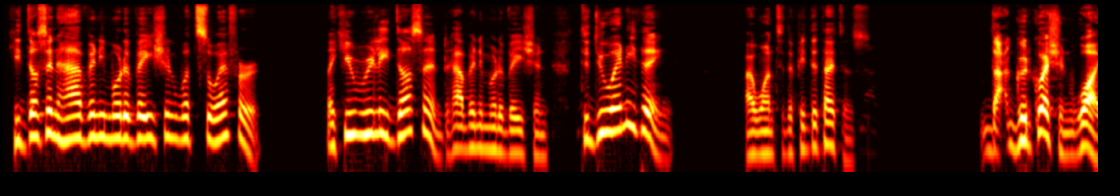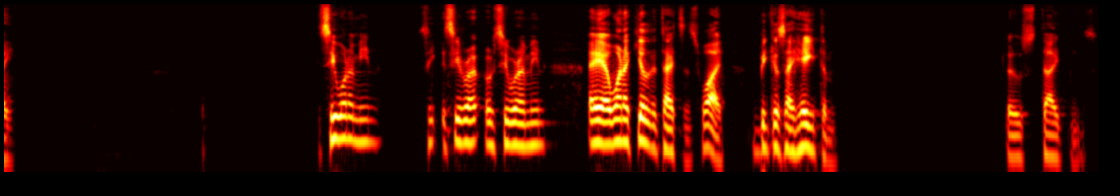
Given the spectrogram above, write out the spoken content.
he doesn't have any motivation whatsoever. Like he really doesn't have any motivation to do anything. I want to defeat the Titans. That good question. Why? See what I mean? See see see what I mean? Hey, I want to kill the Titans. Why? Because I hate them. Those Titans.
